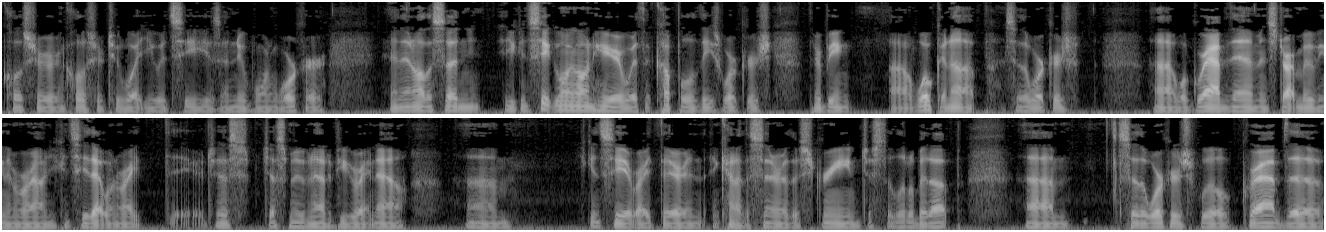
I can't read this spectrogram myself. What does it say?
closer and closer to what you would see as a newborn worker. And then all of a sudden you can see it going on here with a couple of these workers. They're being uh, woken up so the workers uh, will grab them and start moving them around. You can see that one right there just just moving out of view right now. Um, you can see it right there in, in, kind of the center of the screen just a little bit up. Um, so the workers will grab the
